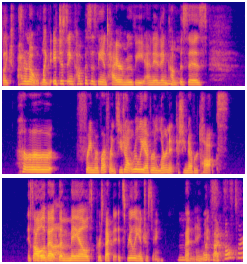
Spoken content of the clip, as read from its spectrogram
like I don't know, like it just encompasses the entire movie and it mm-hmm. encompasses mm her frame of reference. You don't really ever learn it because she never talks. It's all oh, about wow. the male's perspective. It's really interesting. Ooh, but anyways, what's that called? Sorry.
